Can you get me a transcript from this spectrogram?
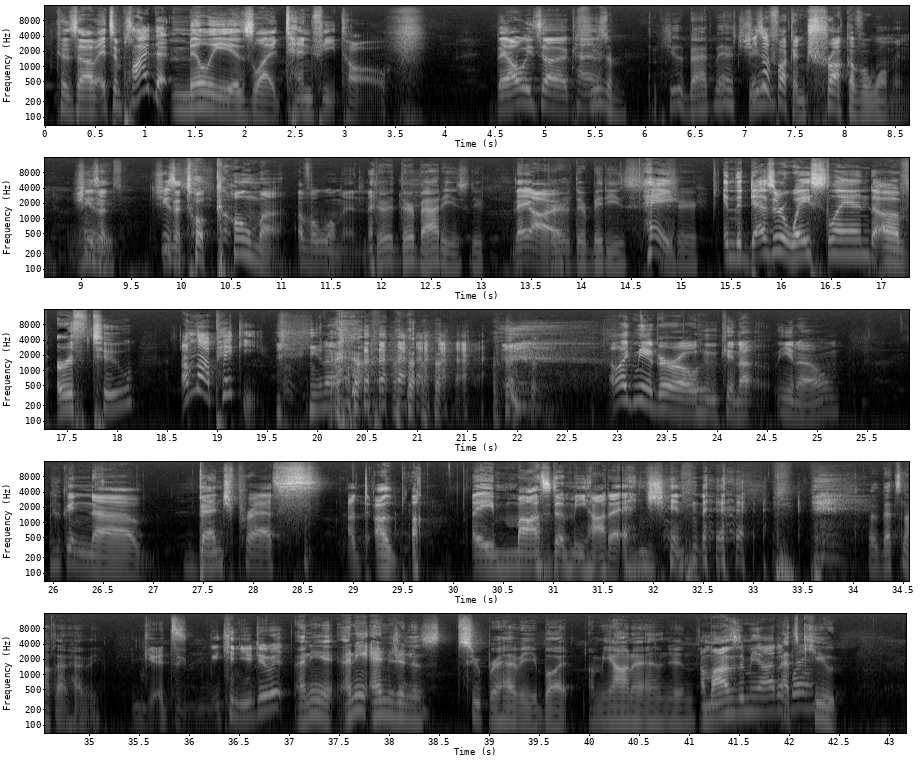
because um, it's implied that Millie is like ten feet tall. They always uh, kind of. She's a she's a bad bitch. She's dude. a fucking truck of a woman. She's a Hey, she's a Tacoma of a woman. they're they're baddies, dude. They are. They're they're biddies. hey, sure. In the desert wasteland of Earth Two, I'm not picky. you know, I like me a girl who can, uh, you know, who can uh, bench press a a, a, a Mazda Miata engine. Uh, That's not that heavy. It's, can you do it? Any any engine is super heavy, but a Miata engine A Mazda Miata, that's bro. cute.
